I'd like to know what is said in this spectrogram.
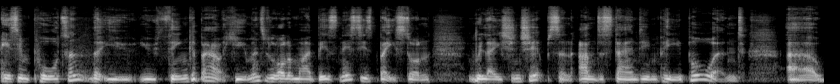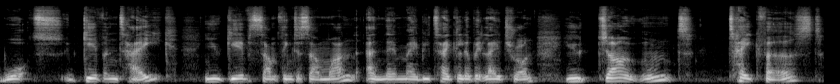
it's important that you you think about humans. A lot of my business is based on relationships and understanding people and uh, what's give and take. You give something to someone and then maybe take a little bit later on. You don't take first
